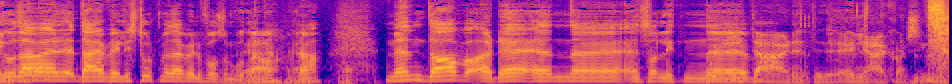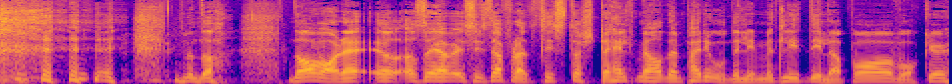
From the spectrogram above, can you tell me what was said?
Jo, det er, det er veldig stort, men det er veldig få som bor der. Ja, Ja, ja, ja. Men da var det en, eh, en sånn liten Hvor eh, lite er det? til- Eller er kanskje ikke Men da, da var det altså Jeg syns det er flaut å si største helt, men jeg hadde en periode i livet mitt litt dilla på Walker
